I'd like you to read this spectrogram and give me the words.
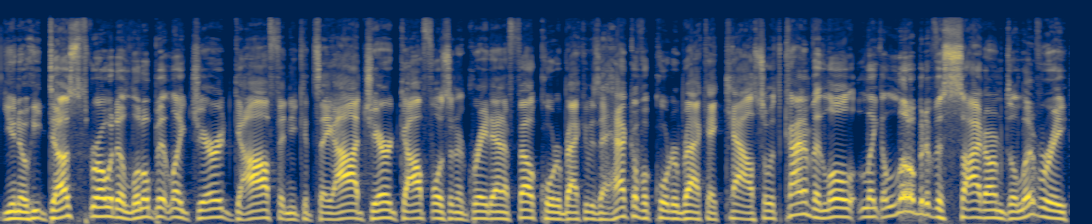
You know, he does throw it a little bit like Jared Goff, and you could say, ah, Jared Goff wasn't a great NFL quarterback. He was a heck of a quarterback at Cal. So it's kind of a little like a little bit of a sidearm delivery.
